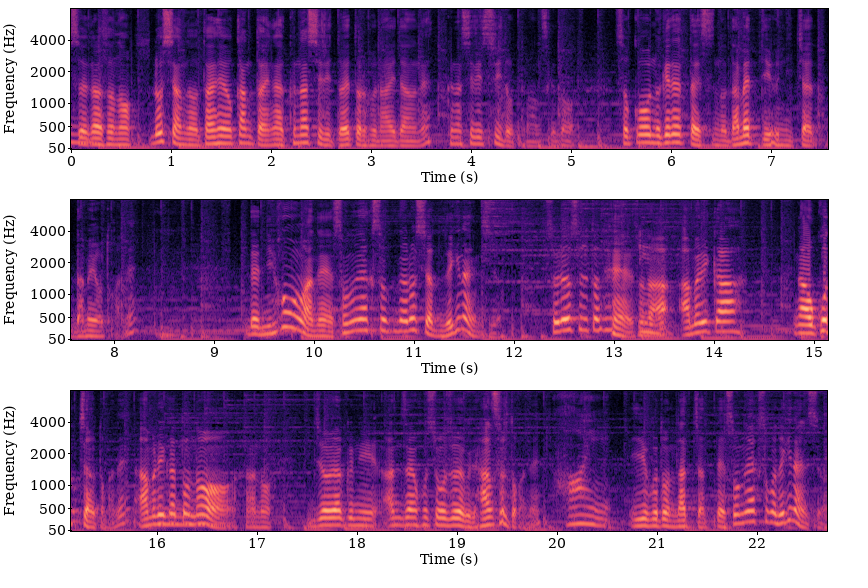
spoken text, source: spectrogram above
それからそのロシアの太平洋艦隊が国後とエトロフの間のね国後水道ってなんですけどそこを抜けてったりするのダメっていうふうに言っちゃダメよとかね。で日本はねその約束がロシアとできないんですよ。それをするとねそのアアメリカが怒っちゃうとかねアメリカとの,、あの条約に安全保障条約に反するとかね、はい、いうことになっちゃってその約束ができないんですよ。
